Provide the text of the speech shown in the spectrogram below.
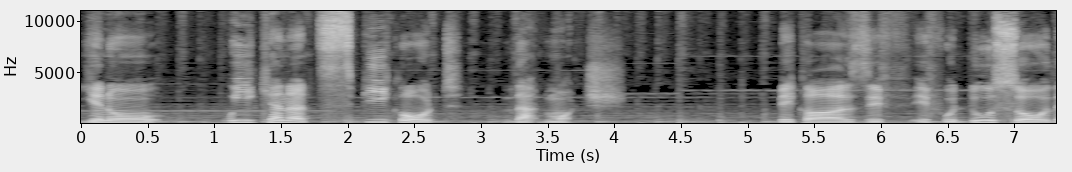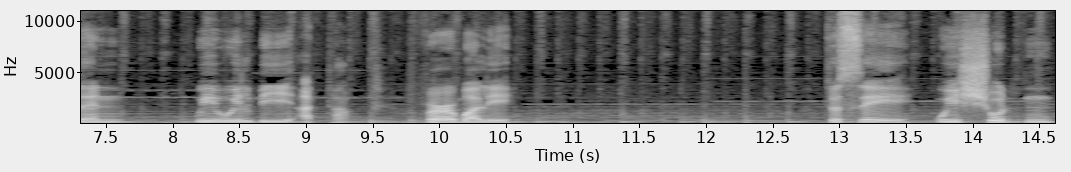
you know, we cannot speak out that much because if if we do so then we will be attacked verbally to say we shouldn't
